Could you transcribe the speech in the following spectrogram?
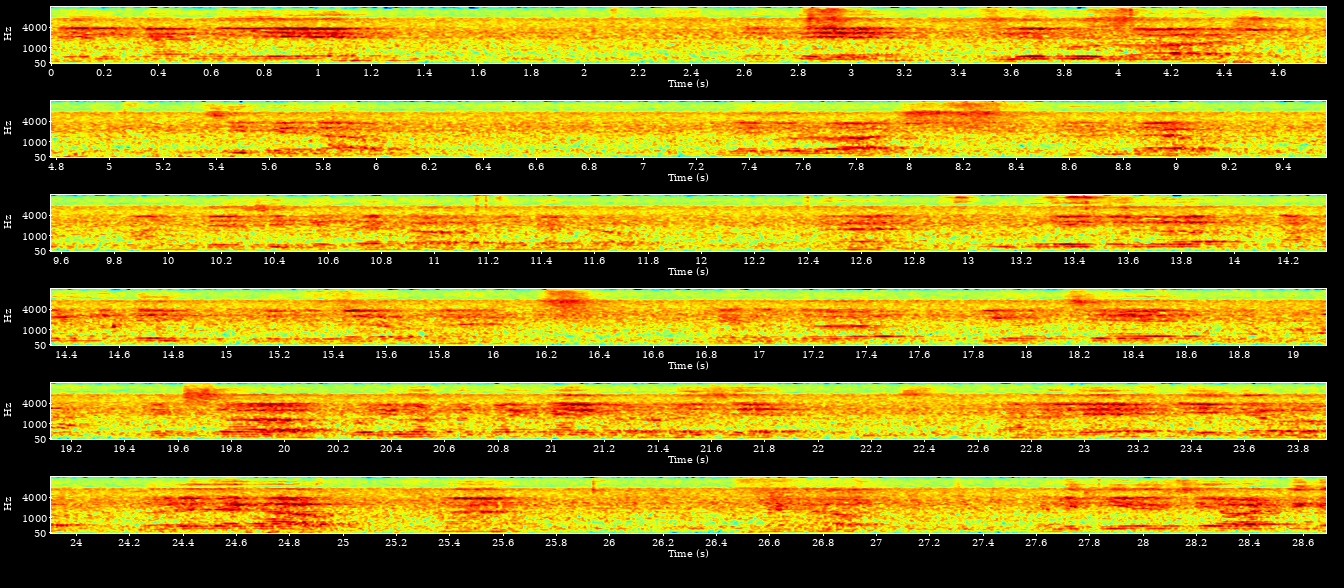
নীলটা নিয়ে এতে লেবুর রস চিপে দাও লেবুর রস হ্যাঁ দাও আর দিয়ে চিপে দেখো এটা দেখো হ্যাঁ পুকুরে হলো কাপের মধ্যে লেবু দাও হ্যাঁ দেখো তো কি হচ্ছে দেখছ পরিবর্তনটা খেয়াল করো হয়েছে তাহলে এই দেখো ধরে দেখাও হ্যাঁ দেখাও তাহলে কি হয়েছে ওর দিকে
